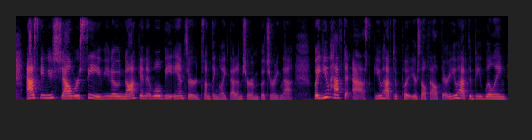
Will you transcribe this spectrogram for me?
ask and you shall receive. You know, knock and it will be answered, something like that. I'm sure I'm butchering that. But you have to ask. You have to put yourself out there. You have to be willing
